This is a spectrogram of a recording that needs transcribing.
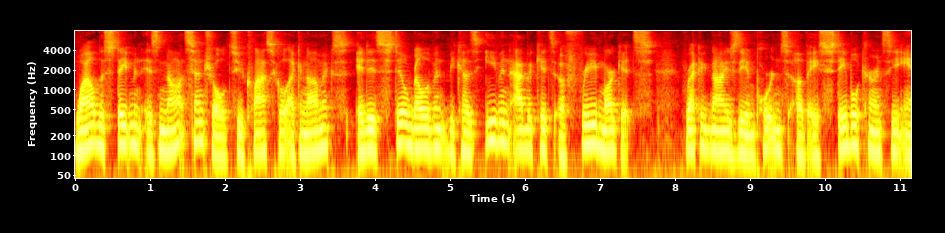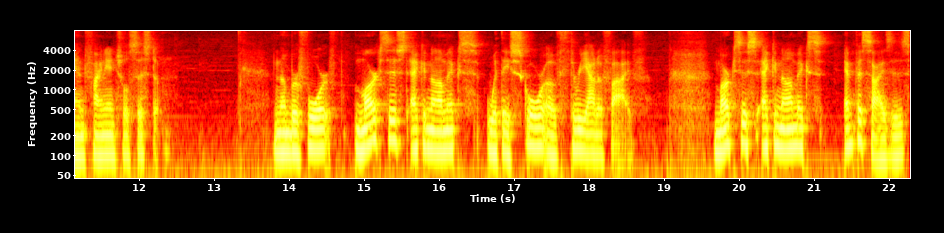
While the statement is not central to classical economics, it is still relevant because even advocates of free markets recognize the importance of a stable currency and financial system. Number four, Marxist economics with a score of 3 out of 5. Marxist economics emphasizes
